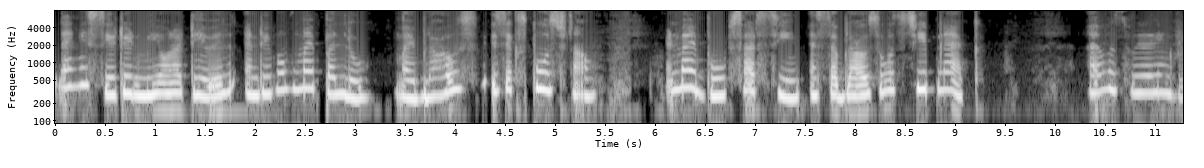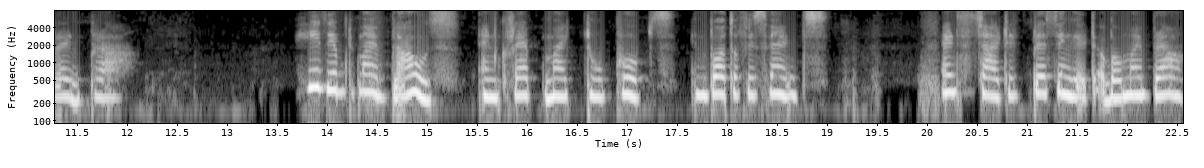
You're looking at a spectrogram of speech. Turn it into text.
Then he seated me on a table and removed my pallu. My blouse is exposed now, and my boobs are seen as the blouse was cheap neck. I was wearing red bra. He ripped my blouse and grabbed my two boobs in both of his hands and started pressing it above my bra.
